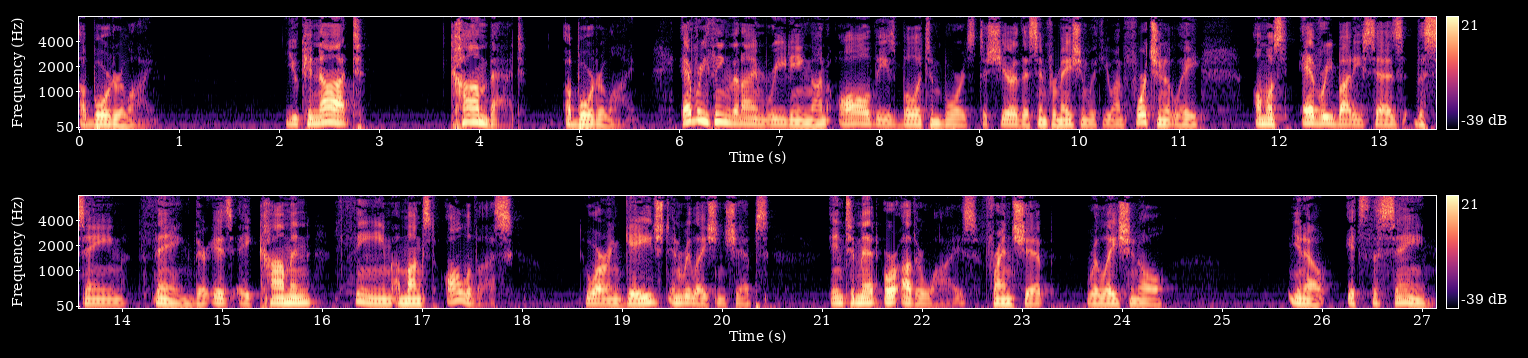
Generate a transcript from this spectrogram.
a borderline. You cannot combat a borderline. Everything that I'm reading on all these bulletin boards to share this information with you, unfortunately, almost everybody says the same thing. There is a common theme amongst all of us who are engaged in relationships, intimate or otherwise, friendship, relational, you know, it's the same.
